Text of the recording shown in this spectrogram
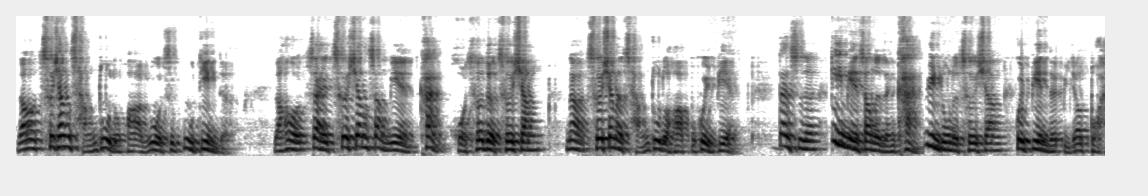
然后车厢长度的话，如果是固定的。然后在车厢上面看火车的车厢，那车厢的长度的话不会变，但是呢，地面上的人看运动的车厢会变得比较短。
